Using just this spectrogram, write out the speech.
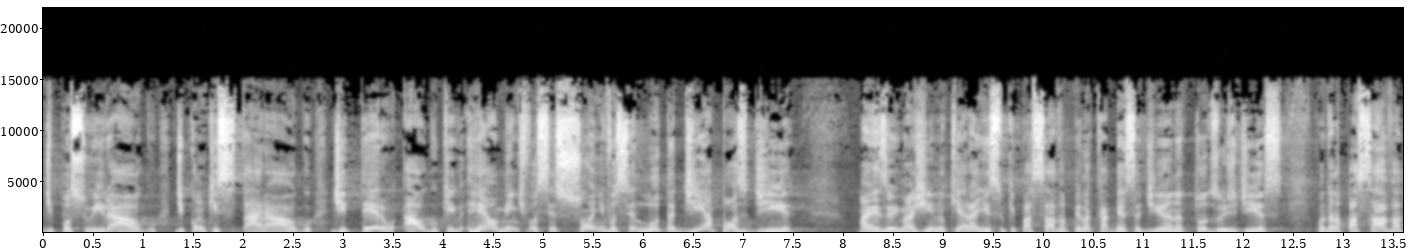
de possuir algo, de conquistar algo, de ter algo que realmente você sonhe, você luta dia após dia. Mas eu imagino que era isso que passava pela cabeça de Ana todos os dias, quando ela passava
